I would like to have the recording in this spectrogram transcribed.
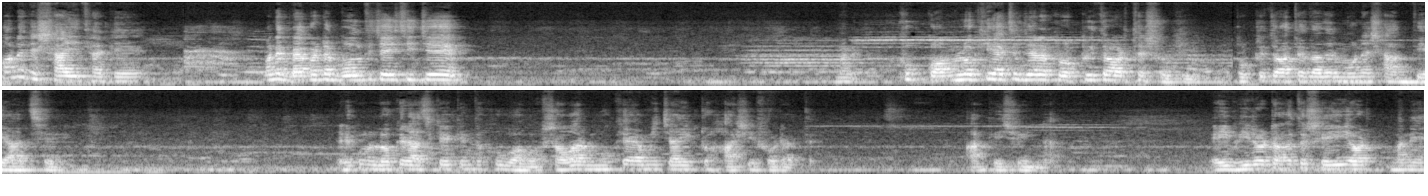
অনেকে সাই থাকে। মানে ব্যাপারটা বলতে চাইছি যে মানে খুব কম লোকই আছে যারা প্রকৃত অর্থে সুখী। প্রকৃত অর্থে তাদের মনে শান্তি আছে। এরকম লোকের আজকে কিন্তু খুব অভাব। সবার মুখে আমি চাই একটু হাসি ফোটাতে। আর কিছুই না। এই ভিডিওটা হয়তো সেই মানে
